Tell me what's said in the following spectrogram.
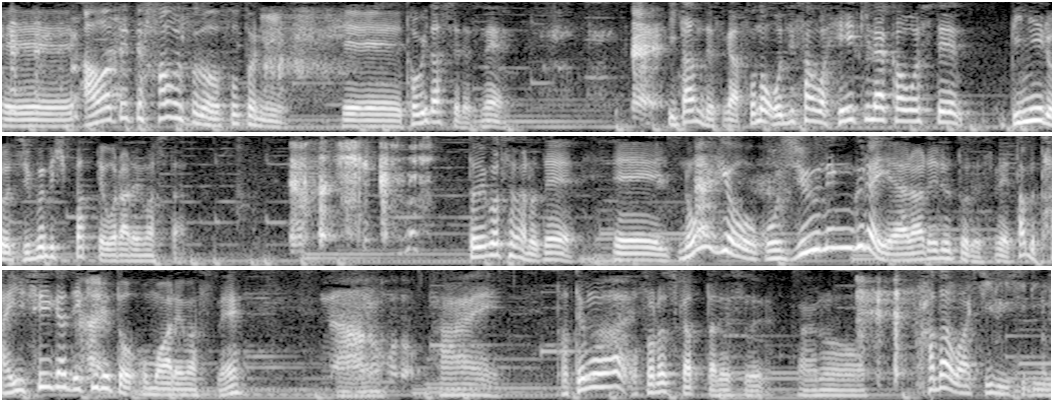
えー慌ててハウスの外に、えー飛び出してですねいたんですがそのおじさんは平気な顔をしてビニールを自分で引っ張っておられました。ということなので、えー農業を50年ぐらいやられるとですね多分体制ができると思われますねなるほど。はい。とても恐ろしかったです。あの肌はヒリヒリ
